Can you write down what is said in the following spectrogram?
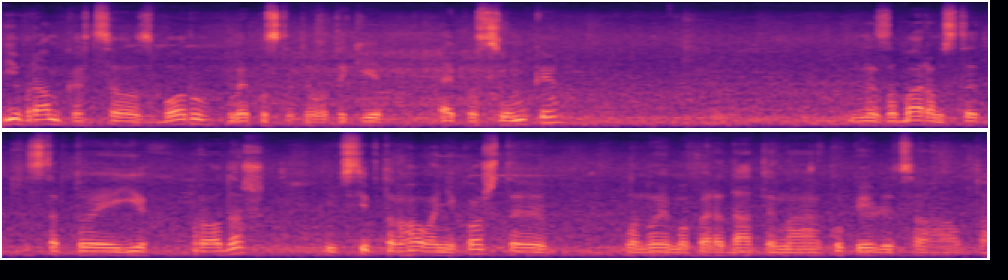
і в рамках цього збору випустити отакі екосумки. Незабаром стартує їх продаж і всі вторговані кошти плануємо передати на купівлю цього авто.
